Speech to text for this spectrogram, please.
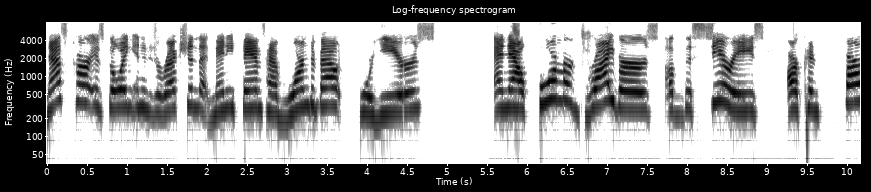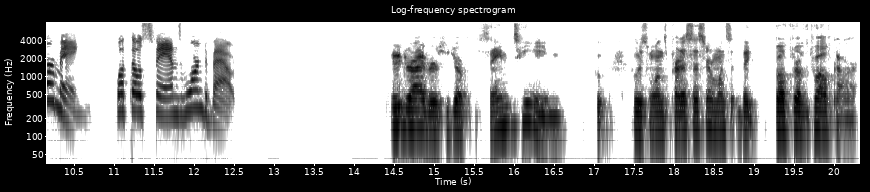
NASCAR is going in a direction that many fans have warned about for years. And now former drivers of the series are confirming what those fans warned about. Two drivers who drove for the same team, who who's one's predecessor and one's they both drove the 12 car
